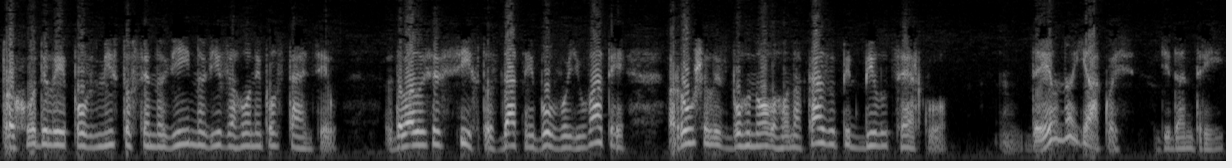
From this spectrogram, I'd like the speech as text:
проходили повз місто все нові й нові загони повстанців. Здавалося, всі, хто здатний був воювати, рушили з Богунового наказу під Білу церкву. Дивно якось, дід Андрій.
